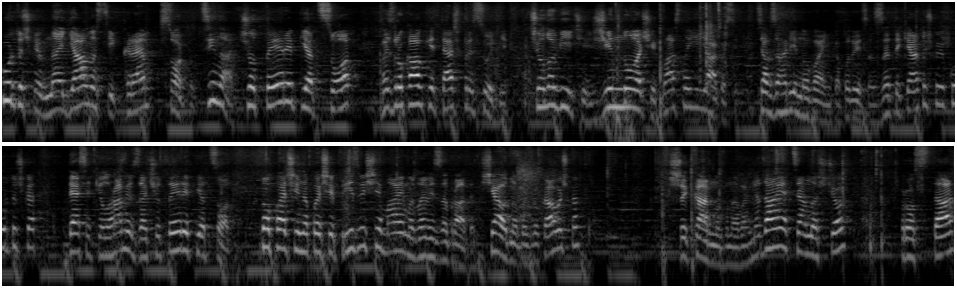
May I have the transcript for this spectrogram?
Курточки в наявності крем сорту. Ціна 4500. Безрукавки теж присутні. Чоловічі, жіночі, класної якості. Ця взагалі новенька. Подивіться, з етикеточкою курточка 10 кг за 4500. Хто перший напише прізвище, має можливість забрати. Ще одна безрукавочка. Шикарно вона виглядає. Це в нас що? Проста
